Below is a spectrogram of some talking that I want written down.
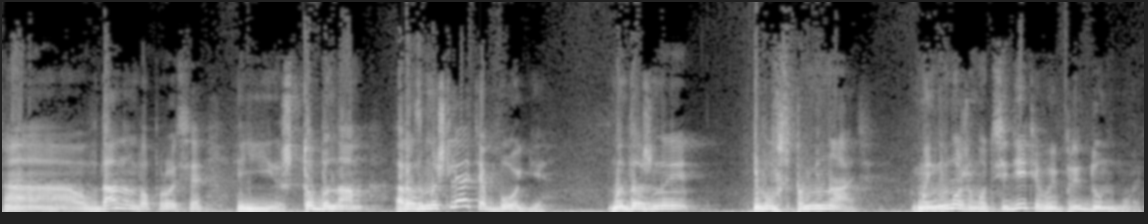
а, в данном вопросе, и чтобы нам размышлять о Боге, мы должны его вспоминать. Мы не можем вот сидеть его и придумывать.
